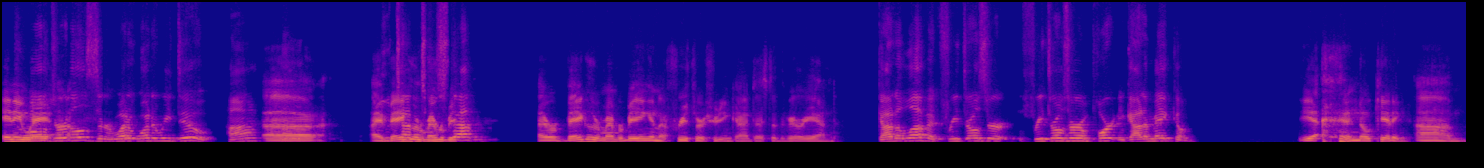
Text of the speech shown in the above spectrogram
anyway, drills or what? What do we do? Huh? Uh, I vaguely remember. Be, I vaguely remember being in a free throw shooting contest at the very end. Gotta love it. Free throws are free throws are important. Got to make them. Yeah, no kidding. Um,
